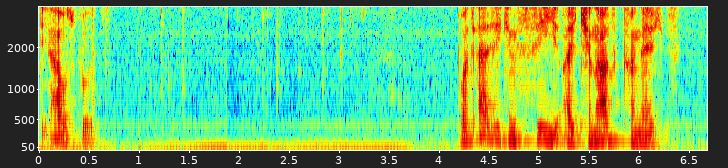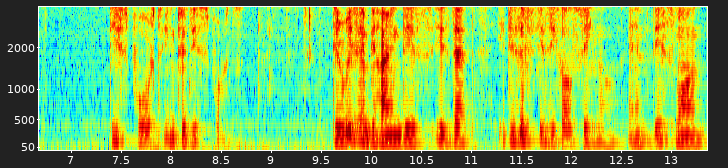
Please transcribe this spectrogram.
the output But as you can see, I cannot connect this port into this port. The reason behind this is that it is a physical signal and this one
